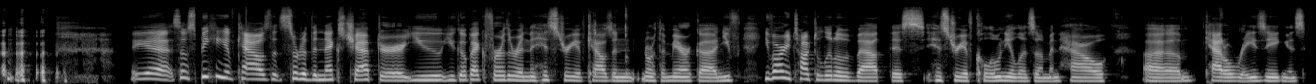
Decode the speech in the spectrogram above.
Yeah. So speaking of cows, that's sort of the next chapter. You you go back further in the history of cows in North America, and you've you've already talked a little about this history of colonialism and how um, cattle raising is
